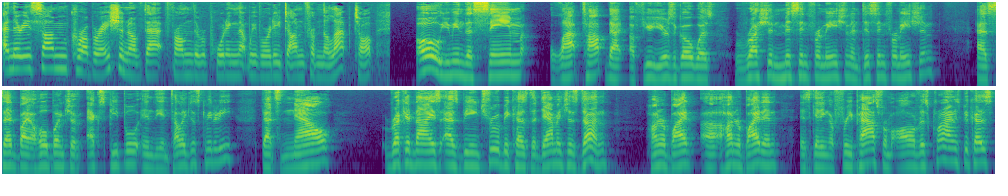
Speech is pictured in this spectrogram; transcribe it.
And there is some corroboration of that from the reporting that we've already done from the laptop. Oh, you mean the same laptop that a few years ago was Russian misinformation and disinformation, as said by a whole bunch of ex people in the intelligence community? That's now recognized as being true because the damage is done. Hunter Biden, uh, Hunter Biden is getting a free pass from all of his crimes because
